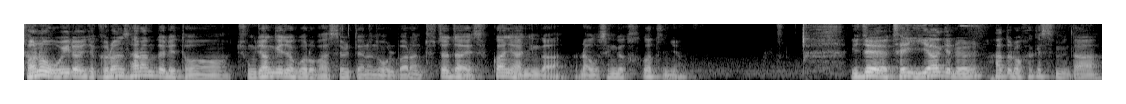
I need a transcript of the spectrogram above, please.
저는 오히려 이제 그런 사람들이 더 중장기적으로 봤을 때는 올바른 투자자의 습관이 아닌가라고 생각하거든요. 이제 제 이야기를 하도록 하겠습니다.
